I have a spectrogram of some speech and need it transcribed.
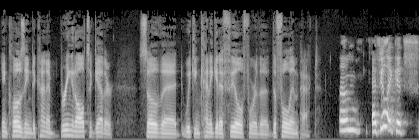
in closing to kind of bring it all together so that we can kind of get a feel for the, the full impact? Um, I feel like it's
